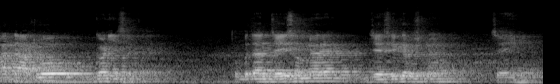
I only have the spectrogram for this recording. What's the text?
આ દાખલો ગણી શકાય. તો બધા જય સ્વામિનારાયણ, જય શ્રી કૃષ્ણ, જય હિન્દ.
